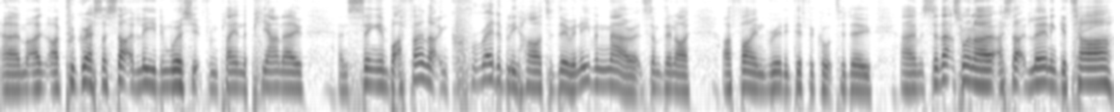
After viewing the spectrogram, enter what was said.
Um, I, I, progressed. I started leading worship from playing the piano and singing, but I found that incredibly hard to do. And even now, it's something I, I find really difficult to do. Um, so that's when I, I started learning guitar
